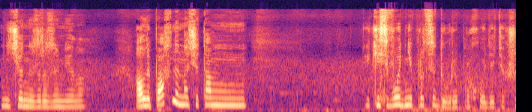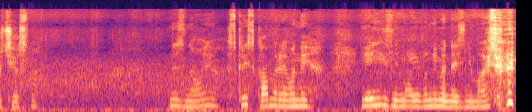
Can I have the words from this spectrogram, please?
Нічого не зрозуміло. Але пахне, наче там якісь водні процедури проходять, якщо чесно. Не знаю. Скрізь камери вони. Я їх знімаю, вони мене знімають.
